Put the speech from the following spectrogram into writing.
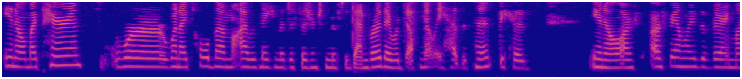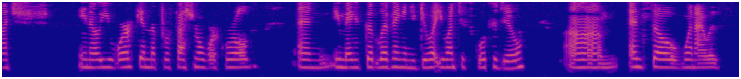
you know, my parents were, when I told them I was making the decision to move to Denver, they were definitely hesitant because, you know, our, our families have very much, you know, you work in the professional work world and you make a good living and you do what you went to school to do. Um, and so when I was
